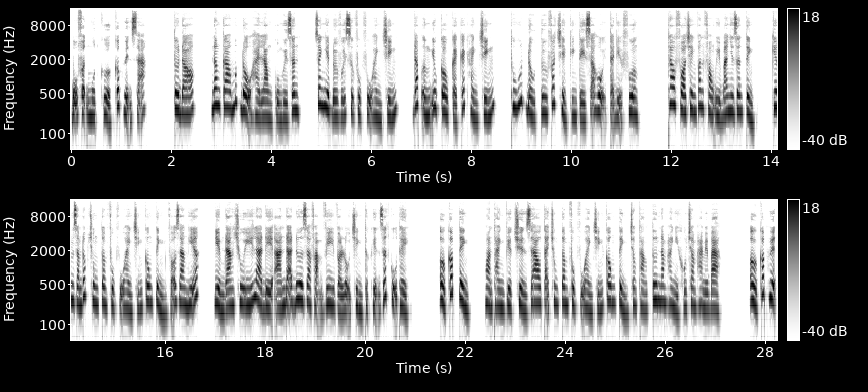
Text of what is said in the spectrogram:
bộ phận một cửa cấp huyện xã. Từ đó, nâng cao mức độ hài lòng của người dân, doanh nghiệp đối với sự phục vụ hành chính, đáp ứng yêu cầu cải cách hành chính, thu hút đầu tư phát triển kinh tế xã hội tại địa phương. Theo Phó Tránh Văn phòng Ủy ban nhân dân tỉnh, kiêm Giám đốc Trung tâm Phục vụ Hành chính công tỉnh Võ Gia Nghĩa, điểm đáng chú ý là đề án đã đưa ra phạm vi và lộ trình thực hiện rất cụ thể. Ở cấp tỉnh, hoàn thành việc chuyển giao tại Trung tâm Phục vụ Hành chính công tỉnh trong tháng 4 năm 2023. Ở cấp huyện,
